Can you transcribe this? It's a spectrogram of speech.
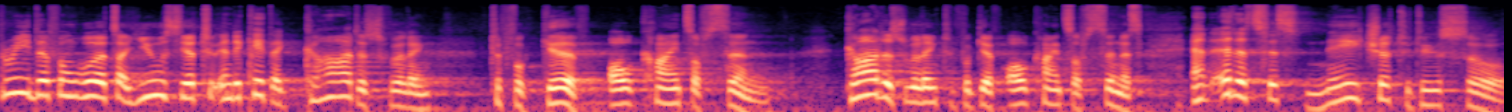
three different words are used here to indicate that God is willing to forgive all kinds of sin. God is willing to forgive all kinds of sinners, and it is His nature to do so.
